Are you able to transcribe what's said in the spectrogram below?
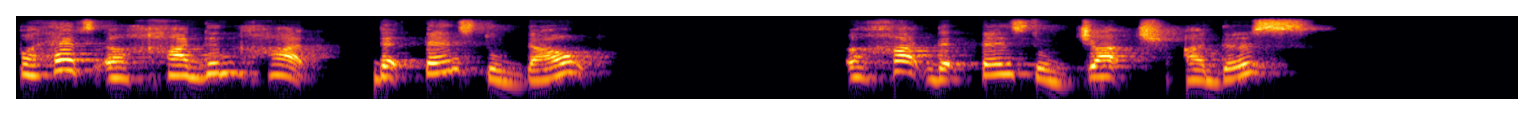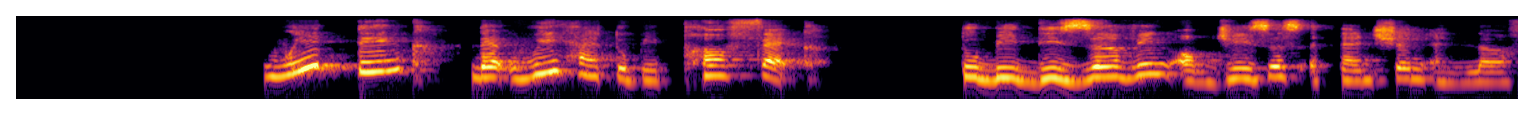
perhaps a hardened heart that tends to doubt a heart that tends to judge others, we think that we have to be perfect to be deserving of Jesus' attention and love.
